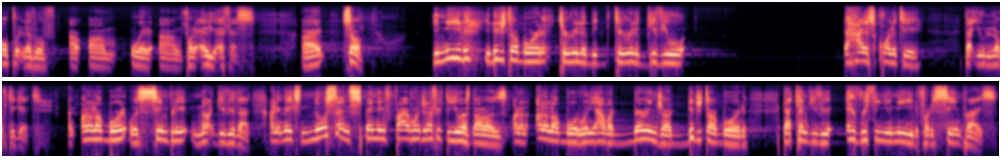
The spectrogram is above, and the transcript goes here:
output level of, uh, um, where um, for the LUFS. All right. So you need your digital board to really be to really give you the highest quality that you'd love to get. An analog board will simply not give you that. And it makes no sense spending 550 US dollars on an analog board when you have a Behringer digital board that can give you everything you need for the same price.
